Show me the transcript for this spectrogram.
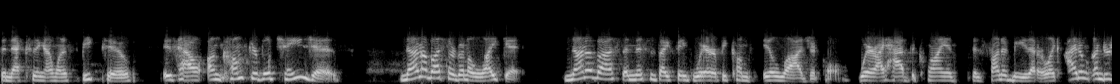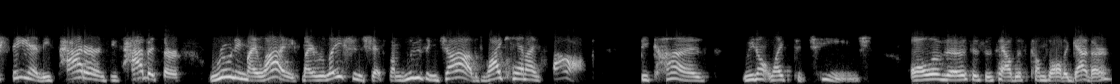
the next thing I want to speak to is how uncomfortable change is. None of us are going to like it. None of us, and this is, I think, where it becomes illogical, where I have the clients in front of me that are like, I don't understand these patterns, these habits are ruining my life, my relationships, I'm losing jobs. Why can't I stop? Because we don't like to change. All of those, this is how this comes all together.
